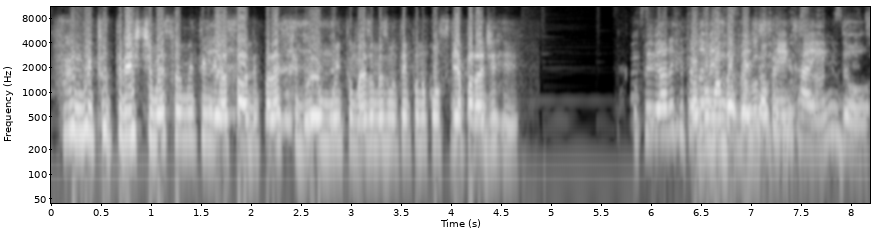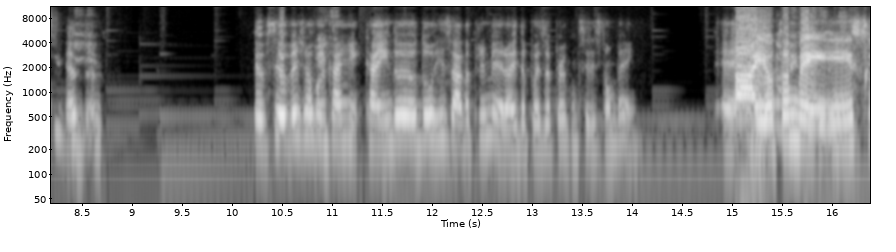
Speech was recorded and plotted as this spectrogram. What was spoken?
foi muito triste, mas foi muito engraçado. E parece que doeu muito, mas ao mesmo tempo eu não conseguia parar de rir. O pior é que toda vez que eu vejo alguém caindo, eu, eu, se eu vejo alguém Pode. caindo, eu dou risada primeiro, aí depois eu pergunto se eles estão bem. É, ah, eu também. E isso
